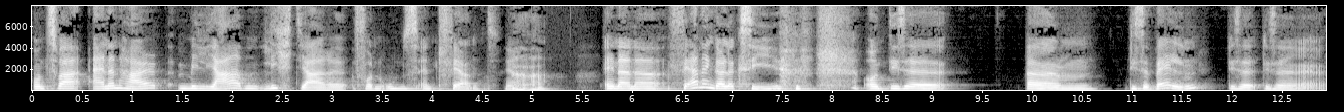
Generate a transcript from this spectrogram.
Und zwar eineinhalb Milliarden Lichtjahre von uns entfernt. Ja. Ja. In einer fernen Galaxie. Und diese, ähm, diese Wellen, diese, diese,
